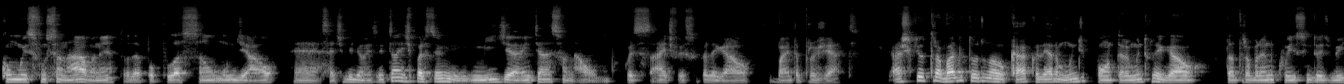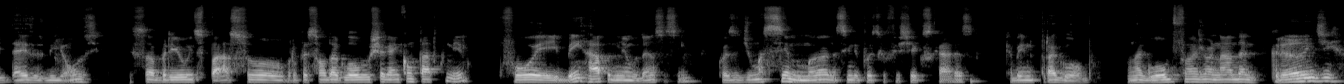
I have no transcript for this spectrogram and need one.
como isso funcionava, né? Toda a população mundial, é, 7 bilhões. Então a gente apareceu em mídia internacional com esse site, foi super legal, baita projeto. Acho que o trabalho todo na Lukaku ele era muito de ponta, era muito legal estar trabalhando com isso em 2010, 2011. Isso abriu espaço para o pessoal da Globo chegar em contato comigo. Foi bem rápido minha mudança, assim, coisa de uma semana, assim, depois que eu fechei com os caras, acabei indo para a Globo. Na Globo foi uma jornada grande,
